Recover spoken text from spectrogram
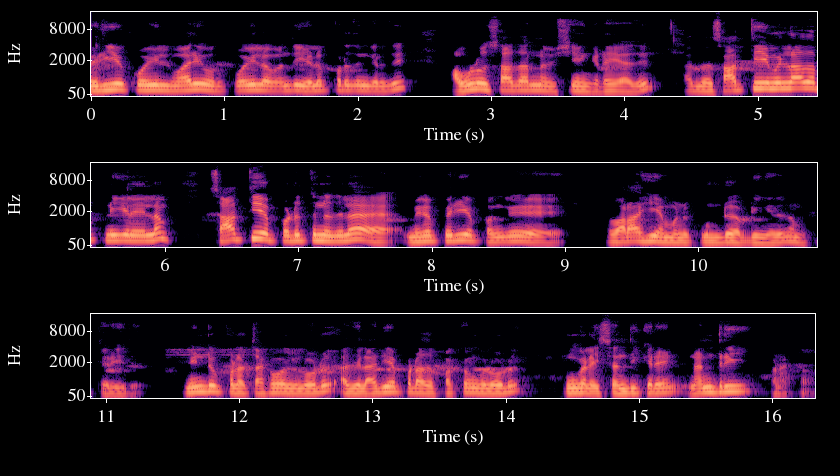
பெரிய கோயில் மாதிரி ஒரு கோயிலை வந்து எழுப்புறதுங்கிறது அவ்வளோ சாதாரண விஷயம் கிடையாது. அந்த சாத்தியமில்லாத பணிகளை எல்லாம் சாத்தியப்படுத்தினதுல மிகப்பெரிய பங்கு வராகி அம்மனுக்கு உண்டு அப்படிங்கிறது நமக்கு தெரியுது. மீண்டும் பல தகவல்களோடு அதில் அறியப்படாத பக்கங்களோடு உங்களை சந்திக்கிறேன். நன்றி வணக்கம்.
